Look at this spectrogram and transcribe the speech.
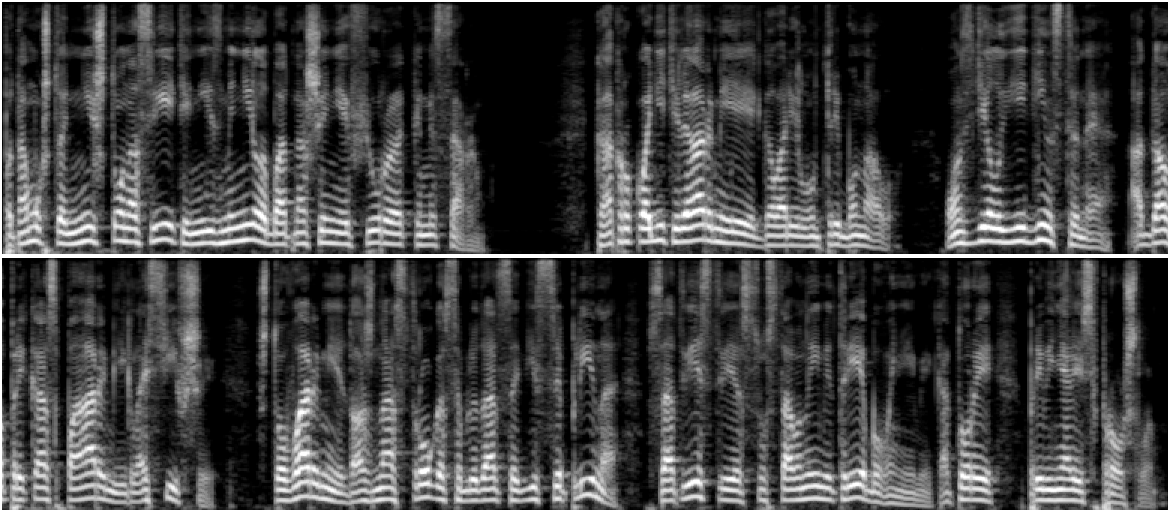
потому что ничто на свете не изменило бы отношение фюрера к комиссарам. Как руководитель армии, говорил он трибуналу, он сделал единственное, отдал приказ по армии, гласивший, что в армии должна строго соблюдаться дисциплина в соответствии с уставными требованиями, которые применялись в прошлом.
